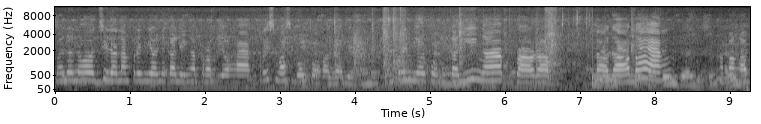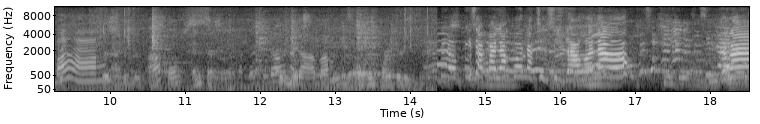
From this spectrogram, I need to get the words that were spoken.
Manonood sila ng premiere ni Kalinga Prab yung ah, Christmas ball po kagabi. Yung premiere po ni Kalinga para nag-aabang. Abang-abang. Sila, nag-aabang. Pero umpisa pa lang po, nagsisigawan na oh. Grabe!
